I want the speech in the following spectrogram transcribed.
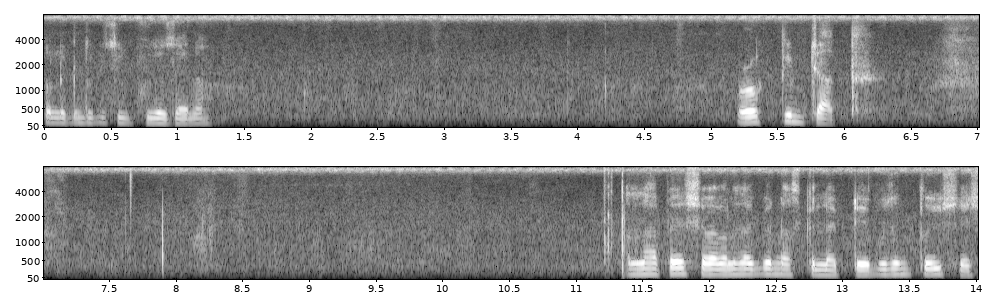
করলে কিন্তু কিছু বোঝা যায় না। রক্তিম চাঁদ। আল্লাহ হাফেজ, সবাই ভালো থাকবেন। আজকের লাইভটা এ পর্যন্তই। শেষ।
